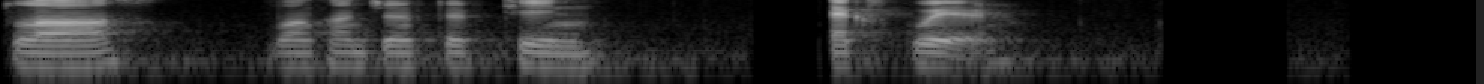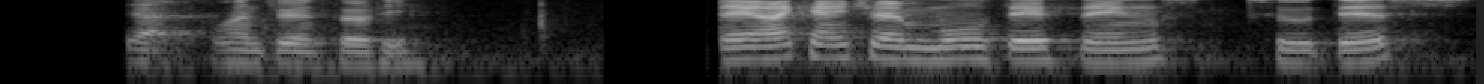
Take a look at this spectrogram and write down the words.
plus 115 x squared. Yeah, 230. Then I can actually move these things to this.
